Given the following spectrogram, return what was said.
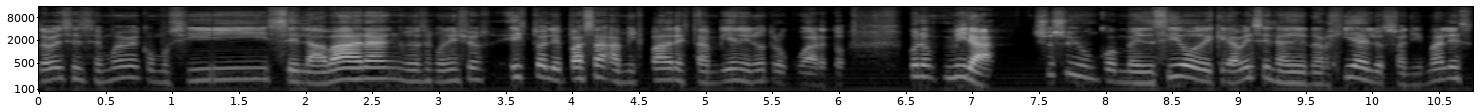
a veces se mueve como si se lavaran, no sé, con ellos. Esto le pasa a mis padres también en otro cuarto. Bueno, mira, yo soy un convencido de que a veces la energía de los animales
